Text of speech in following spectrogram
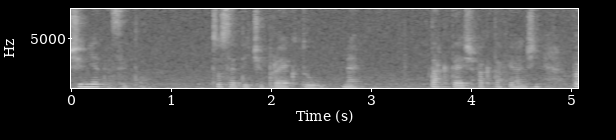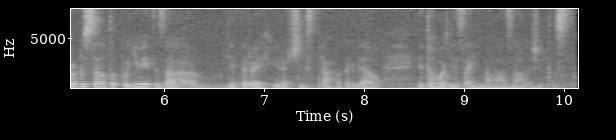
Všimněte si to. Co se týče projektů, ne. Taktéž fakta finanční. Opravdu se na to podívejte, za, jděte do jejich výročních zpráv a tak dále. Je to hodně zajímavá záležitost.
